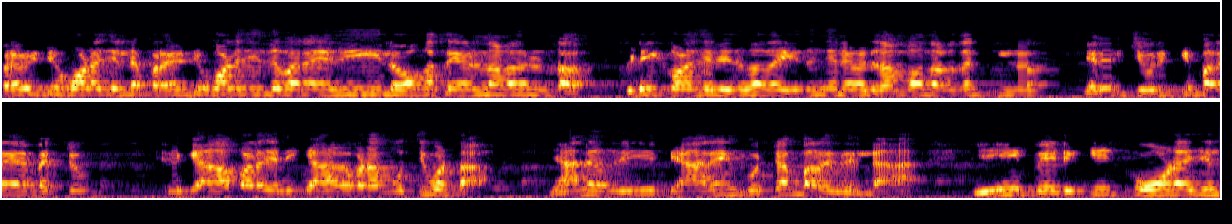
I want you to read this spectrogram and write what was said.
പ്രൈവറ്റ് കോളേജില്ല പ്രൈവറ്റ് കോളേജ് ഇതുവരെ ഈ ലോകത്തെ നടന്നിട്ടുണ്ടോ? പിടി കോളേജിൽ ഇതുവരെ ഇതിങ്ങനെ ഒരു സംഭവം നടന്നിട്ടുണ്ട് എനിക്ക് ചുരുക്കി പറയാൻ പറ്റും. എനിക്ക് ആ പടം എനിക്ക് ആകെപ്പെടെ ബുദ്ധിമുട്ടാ. ഞാൻ ഈ ആരെയും കുറ്റം പറയുന്നില്ല. ഈ മെഡിക്കൽ കോളേജിൽ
